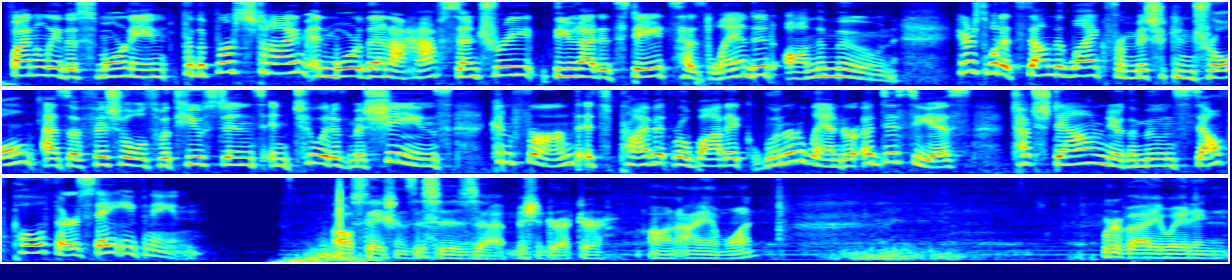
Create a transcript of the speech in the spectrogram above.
Finally, this morning, for the first time in more than a half century, the United States has landed on the moon. Here's what it sounded like from Mission Control as officials with Houston's Intuitive Machines confirmed its private robotic lunar lander Odysseus touched down near the moon's south pole Thursday evening. All stations, this is uh, Mission Director on IM-1. We're evaluating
